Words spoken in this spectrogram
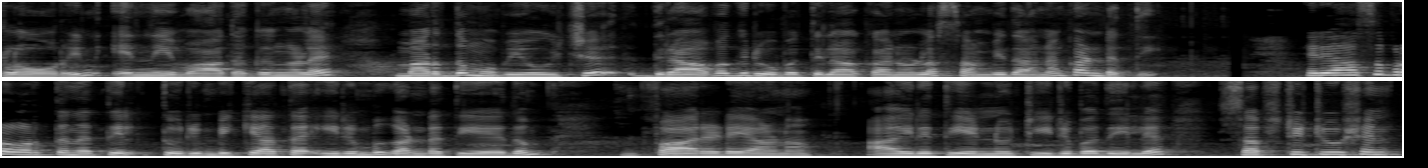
chlorine എന്നീ വാതകങ്ങളെ മർദ്ദം ഉപയോഗിച്ച് ദ്രാവക രൂപത്തിലാക്കാനുള്ള സംവിധാനം കണ്ടെത്തി. രാസപ്രവർത്തനത്തിൽ തുരുമ്പിക്കാത്ത ഇരുമ്പ് കണ്ടെത്തിയതും ഫാരഡെയാണ്. ആയിരത്തി എണ്ണൂറ്റി ഇരുപതിൽ സബ്സ്റ്റിറ്റ്യൂഷൻ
